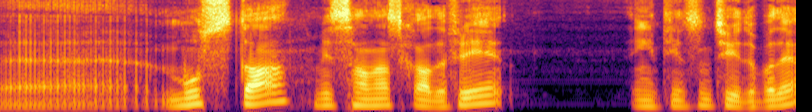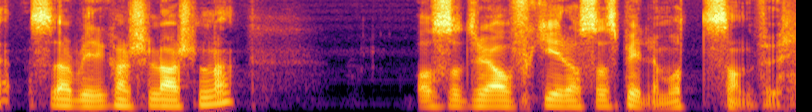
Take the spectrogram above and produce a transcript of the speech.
Eh, Moss da, hvis han er skadefri. Ingenting som tyder på det, så da blir det kanskje Larsen, da. Og så tror jeg Ofkir også spiller mot Sandefjord.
